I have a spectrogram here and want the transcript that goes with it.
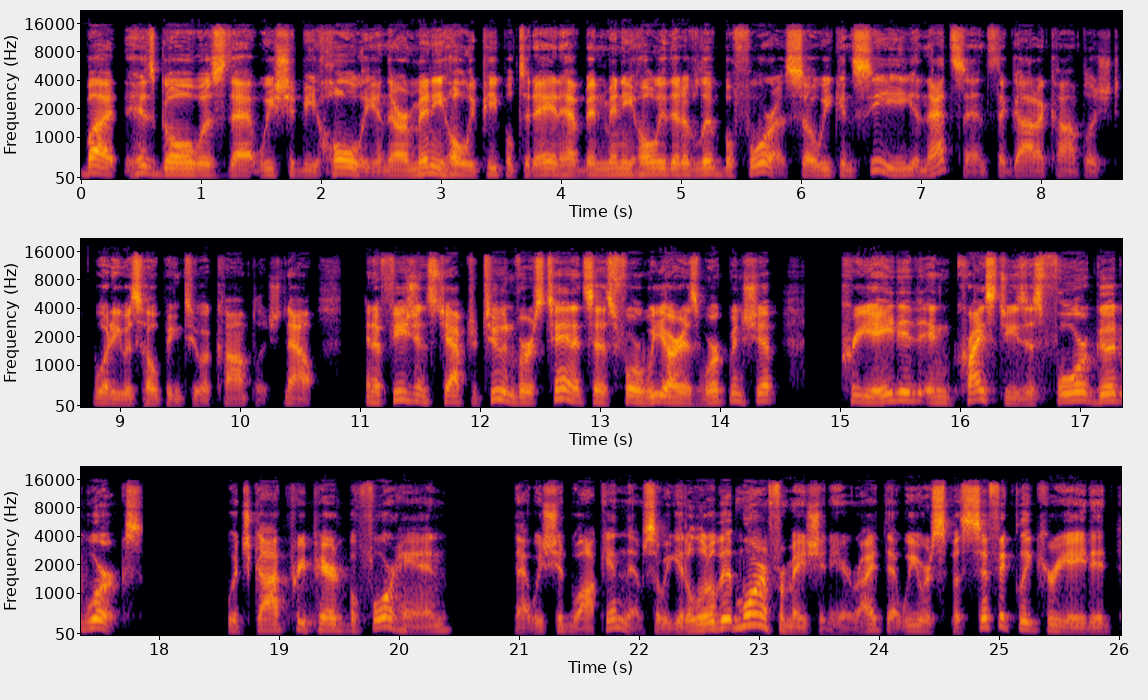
But his goal was that we should be holy. And there are many holy people today and have been many holy that have lived before us. So we can see in that sense that God accomplished what he was hoping to accomplish. Now, in Ephesians chapter 2 and verse 10, it says, For we are his workmanship, created in Christ Jesus for good works, which God prepared beforehand that we should walk in them. So we get a little bit more information here, right? That we were specifically created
